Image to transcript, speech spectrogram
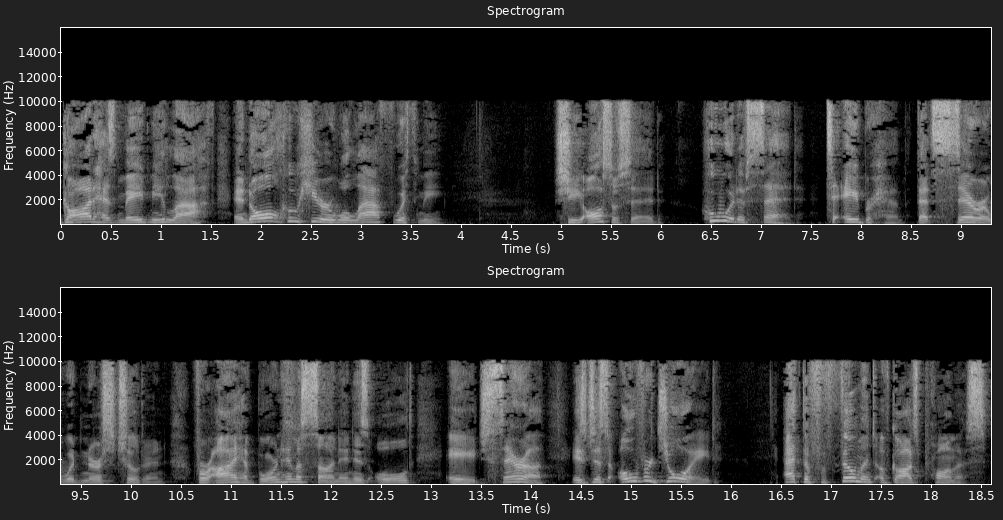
God has made me laugh, and all who hear will laugh with me. She also said, Who would have said to Abraham that Sarah would nurse children, for I have borne him a son in his old age. Sarah is just overjoyed at the fulfillment of God's promise.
